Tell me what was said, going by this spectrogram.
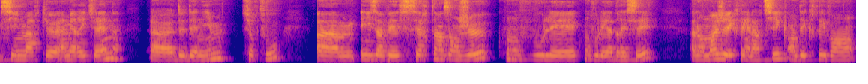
c'est une marque américaine de denim, surtout. et ils avaient certains enjeux qu'on voulait, qu'on voulait adresser. Alors moi, j'ai écrit un article en décrivant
